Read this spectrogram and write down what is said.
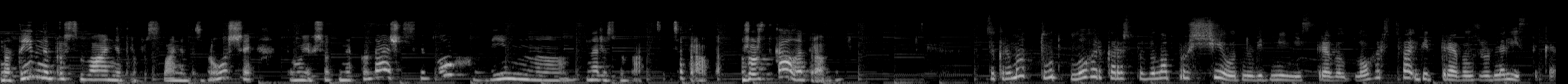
нативне просування, про просування без грошей. Тому, якщо ти не вкладаєш у свій блог, він не розвивається. Це правда. Жорстка, але правда. Зокрема, тут блогерка розповіла про ще одну відмінність тревел-блогерства від тревел-журналістики.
